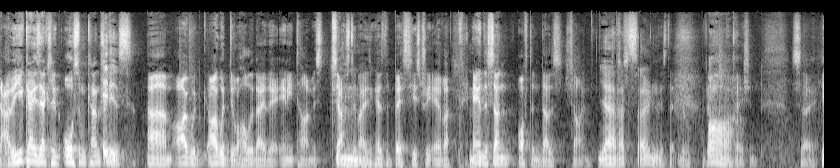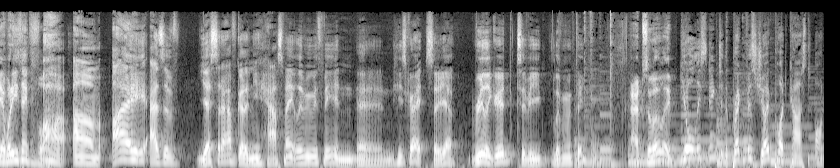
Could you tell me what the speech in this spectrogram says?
no, the UK is actually an awesome country. It is. Um, I would I would do a holiday there anytime. It's just Mm. amazing. Has the best history ever, and the sun often does shine. yeah, that's so good. There's that little bit of Oh. reputation. So yeah, what are you thankful for? Oh, um, I as of yesterday, I've got a new housemate living with me, and and he's great. So yeah, really good to be living with people. Absolutely. You're listening to the Breakfast Show podcast on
